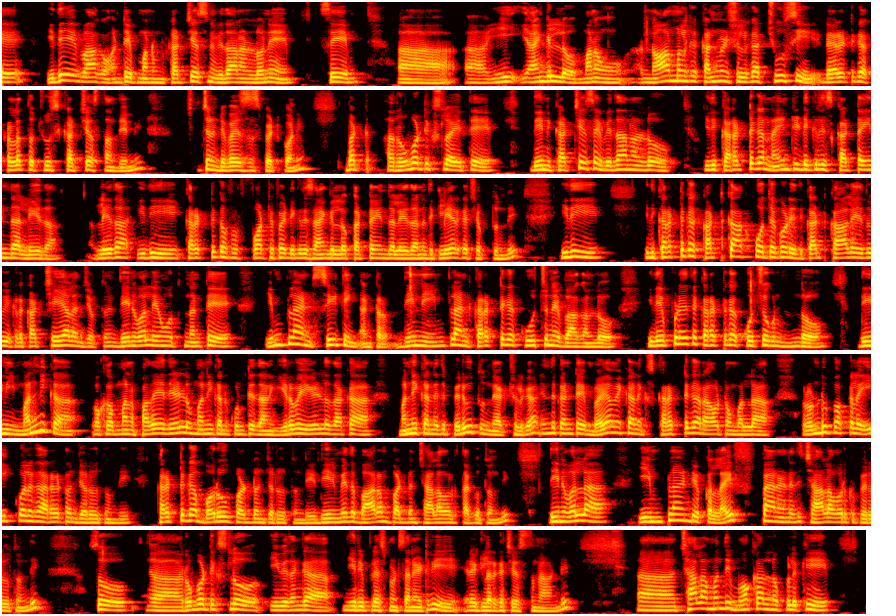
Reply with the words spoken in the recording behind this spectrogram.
ఇదే భాగం అంటే మనం కట్ చేసిన విధానంలోనే సేమ్ ఈ యాంగిల్లో మనం నార్మల్గా కన్వెన్షనల్గా చూసి డైరెక్ట్గా కళ్ళతో చూసి కట్ చేస్తాం దీన్ని చిన్న చిన్న డివైసెస్ పెట్టుకొని. బట్ ఆ రోబోటిక్స్లో అయితే దీన్ని కట్ చేసే విధానంలో ఇది కరెక్ట్గా నైంటీ డిగ్రీస్ కట్ అయిందా లేదా లేదా ఇది కరెక్ట్గా ఫార్టీ ఫైవ్ డిగ్రీస్ యాంగిల్లో కట్ అయిందా లేదా అనేది క్లియర్గా చెప్తుంది. ఇది ఇది కరెక్ట్గా కట్ కాకపోతే కూడా ఇది కట్ కాలేదు ఇక్కడ కట్ చేయాలని చెప్తుంది. దీనివల్ల ఏమవుతుందంటే ఇంప్లాంట్ సీటింగ్ అంటారు. దీన్ని ఇంప్లాంట్ కరెక్ట్గా కూర్చునే భాగంలో ఇది ఎప్పుడైతే కరెక్ట్గా కూర్చుకుంటుందో దీని మన్నిక ఒక మన పదహైదేళ్ళు మన్నిక అనుకుంటే దానికి ఇరవై ఏళ్ళ దాకా మన్నిక అనేది పెరుగుతుంది యాక్చువల్గా. ఎందుకంటే బయోమెకానిక్స్ కరెక్ట్గా రావటం వల్ల రెండు పక్కల ఈక్వల్గా అరగటం జరుగుతుంది. కరెక్ట్గా బరువు పడడం జరుగుతుంది. దీని మీద భారం పడడం చాలా వరకు తగ్గుతుంది. దీనివల్ల ఈ ఇంప్లాంట్ యొక్క లైఫ్ స్పాన్ అనేది చాలా వరకు పెరుగుతుంది. సో రోబోటిక్స్లో ఈ విధంగా ఈ రీప్లేస్మెంట్స్ అనేటివి రెగ్యులర్గా చేస్తున్నామండి చాలామంది మోకాల నొప్పులకి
